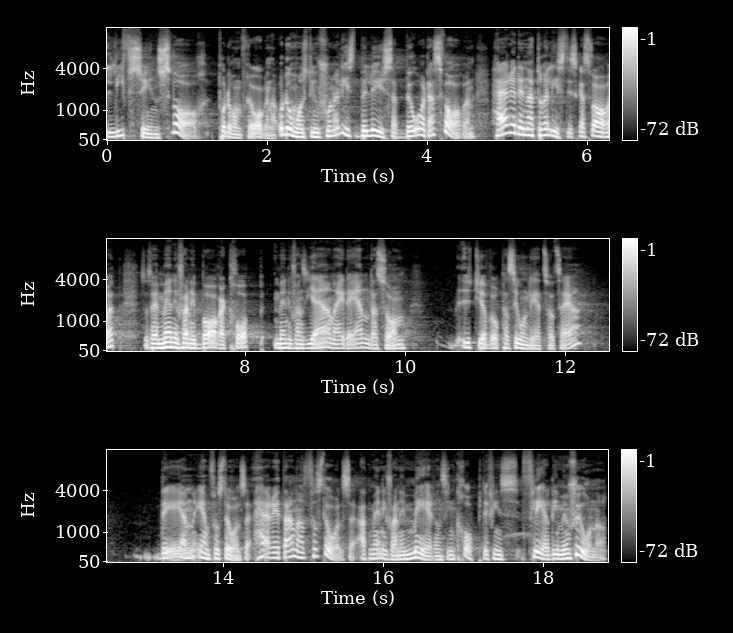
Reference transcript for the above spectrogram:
livssynssvar på de frågorna. Och då måste en journalist belysa båda svaren. Här är det naturalistiska svaret, så att säga, människan är bara kropp, människans hjärna är det enda som utgör vår personlighet så att säga. Det är en, en förståelse. Här är ett annat förståelse, att människan är mer än sin kropp. Det finns fler dimensioner.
